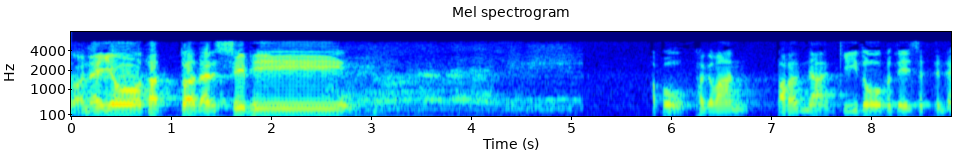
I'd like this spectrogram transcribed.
ത്വനയോ തത്വദർശിഭി. അപ്പോ ഭഗവാൻ പറഞ്ഞ ഗീതോപദേശത്തിന്റെ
